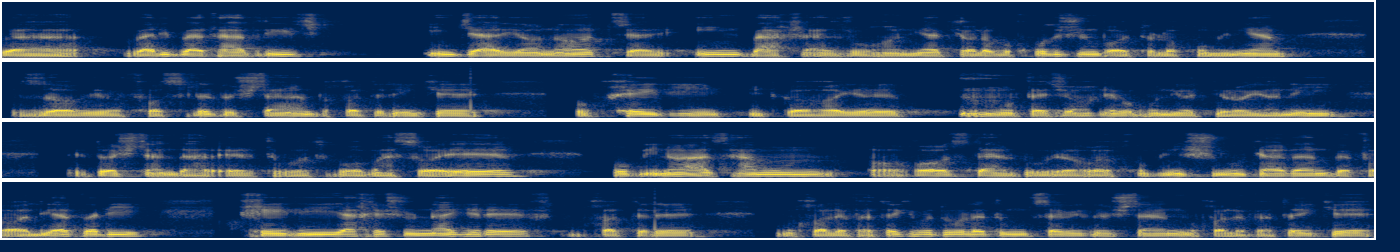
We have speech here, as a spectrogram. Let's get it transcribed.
و ولی به تدریج این جریانات این بخش از روحانیت که حالا به خودشون با اطلاع خمینی هم زاویه و فاصله داشتن به خاطر اینکه خب خیلی دیدگاه های مرتجعانه و بنیادگرایانه داشتن در ارتباط با مسائل. خب اینا از همون آغاز در دوره آقای خمینی شروع کردن به فعالیت ولی خیلی یخشون نگرفت به خاطر مخالفت که به دولت موسوی داشتن مخالفت که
